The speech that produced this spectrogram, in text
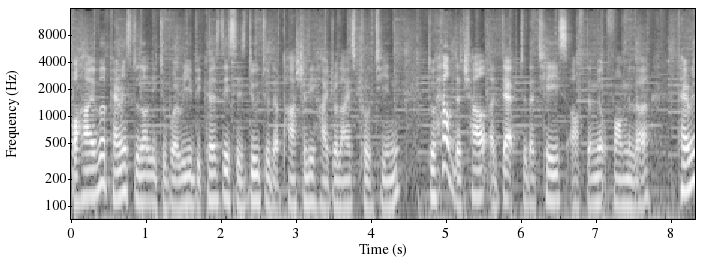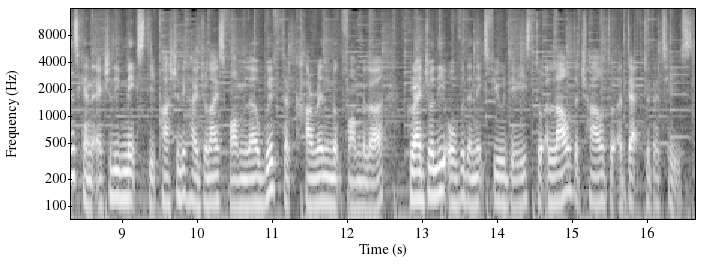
but however, parents do not need to worry because this is due to the partially hydrolyzed protein. To help the child adapt to the taste of the milk formula, parents can actually mix the partially hydrolyzed formula with the current milk formula gradually over the next few days to allow the child to adapt to the taste.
